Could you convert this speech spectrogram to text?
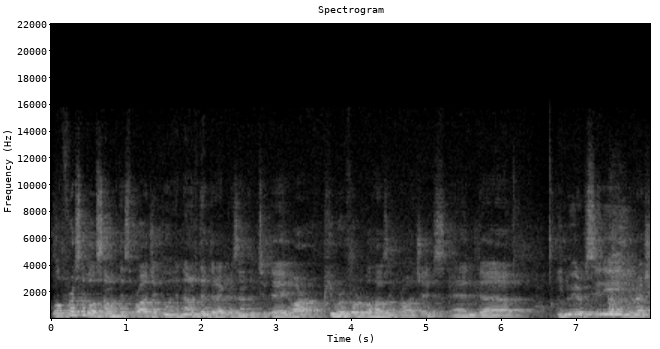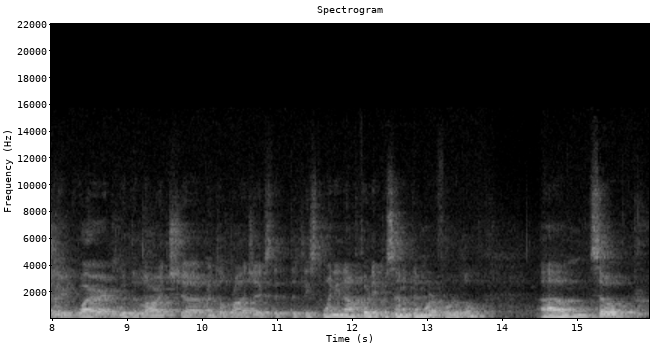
Well, first of all, some of this project, and none of them that I presented today are pure affordable housing projects. And uh, in New York City, you're actually required with the large uh, rental projects that at least 20 now, 30% of them are affordable. Um, so,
